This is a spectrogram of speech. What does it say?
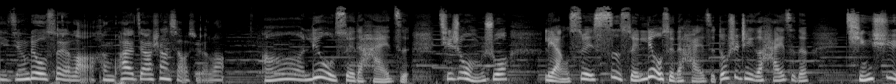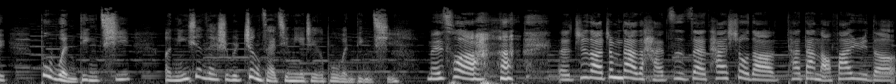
已经六岁了，很快就要上小学了。哦，六岁的孩子，其实我们说两岁、四岁、六岁的孩子都是这个孩子的情绪不稳定期。呃，您现在是不是正在经历这个不稳定期？没错，呃，知道这么大的孩子，在他受到他大脑发育的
